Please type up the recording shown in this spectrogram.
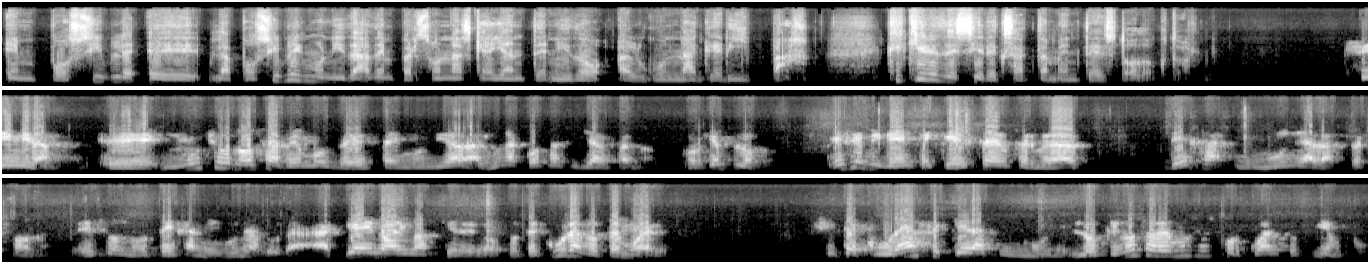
en posible, eh, la posible inmunidad en personas que hayan tenido alguna gripa. ¿Qué quiere decir exactamente esto, doctor? Sí, mira, eh, mucho no sabemos de esta inmunidad, alguna cosa sí ya sabemos. Por ejemplo, es evidente que esta enfermedad deja inmune a las personas, eso no deja ninguna duda. Aquí no hay más que de dos, o te curas o te mueres si te curaste quedas inmune. Lo que no sabemos es por cuánto tiempo.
